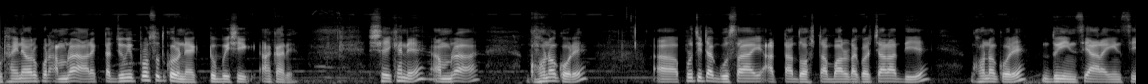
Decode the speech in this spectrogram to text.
উঠাই নেওয়ার পর আমরা আরেকটা জমি প্রস্তুত করে নিই একটু বেশি আকারে। সেইখানে আমরা ঘন করে প্রতিটা গোসায় আটটা, দশটা, বারোটা করে চারা দিয়ে ঘন করে দুই ইঞ্চি, আড়াই ইঞ্চি,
